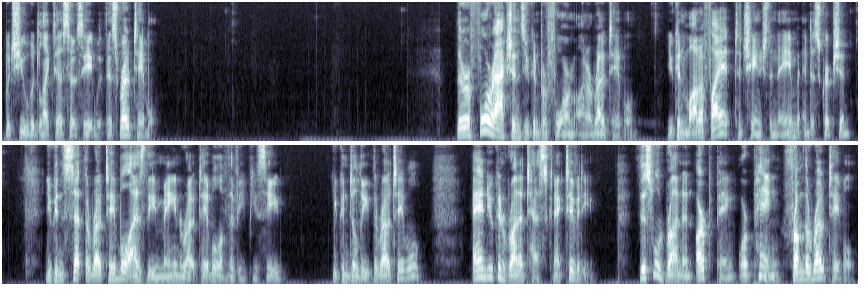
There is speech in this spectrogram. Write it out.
which you would like to associate with this route table. There are four actions you can perform on a route table. You can modify it to change the name and description. You can set the route table as the main route table of the VPC. You can delete the route table. And you can run a test connectivity. This will run an ARP ping or ping from the route table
